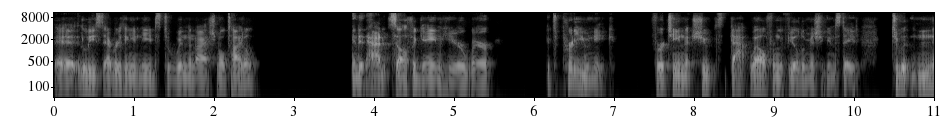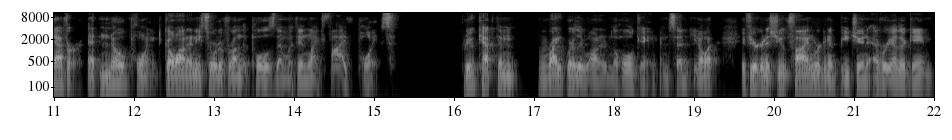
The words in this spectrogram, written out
at least everything it needs to win the national title. And it had itself a game here where it's pretty unique for a team that shoots that well from the field of Michigan State to never, at no point, go on any sort of run that pulls them within like five points. Purdue kept them right where they wanted them the whole game and said, you know what? If you're going to shoot fine, we're going to beat you in every other game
